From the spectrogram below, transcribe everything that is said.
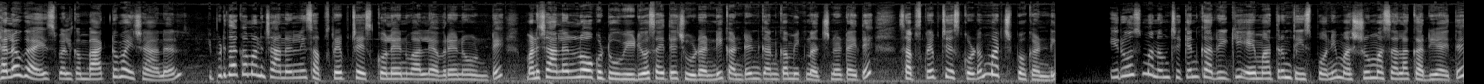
Hello guys welcome back to my channel ఇప్పటిదాకా మన ఛానల్ని సబ్స్క్రైబ్ చేసుకోలేని వాళ్ళు ఎవరైనా ఉంటే మన ఛానల్లో ఒక టూ వీడియోస్ అయితే చూడండి. కంటెంట్ కనుక మీకు నచ్చినట్టయితే సబ్స్క్రైబ్ చేసుకోవడం మర్చిపోకండి. ఈరోజు మనం చికెన్ కర్రీకి ఏమాత్రం తీసుకొని మష్రూమ్ మసాలా కర్రీ అయితే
